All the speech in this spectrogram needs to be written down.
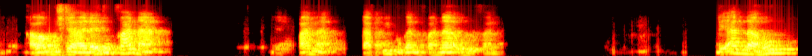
Kalau musyahadah itu fana. Ya, fana. Tapi bukan fana ul fana. Liannahum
